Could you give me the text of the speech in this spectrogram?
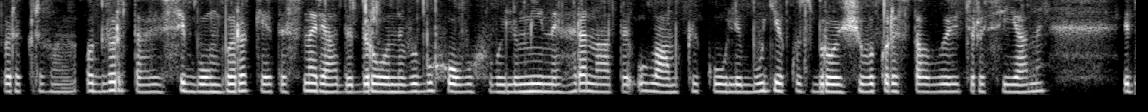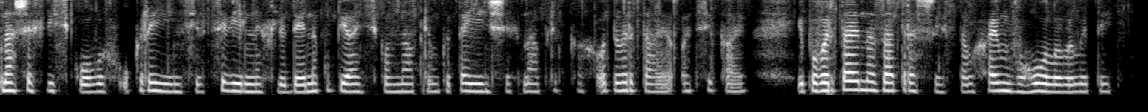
перекриваю. Одвертаю всі бомби, ракети, снаряди, дрони, вибухову хвилю, міни, гранати, уламки, кулі, будь-яку зброю, що використовують росіяни від наших військових, українців, цивільних людей на Куп'янському напрямку та інших напрямках. Одвертаю, оцікаю і повертаю назад рашистів. Хай їм в голови летить.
